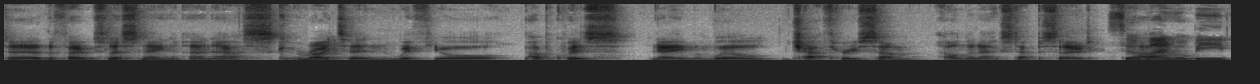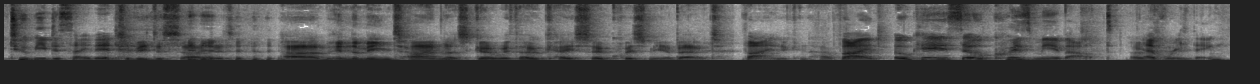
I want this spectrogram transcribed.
to the folks listening and ask write in with your pub quiz name, and we'll chat through some on the next episode. so Um, mine will be to be decided. to be decided. um, in the meantime, let's go with okay. So quiz me about. Fine. You can have Fine. that. Okay, so quiz me about Okay. everything.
